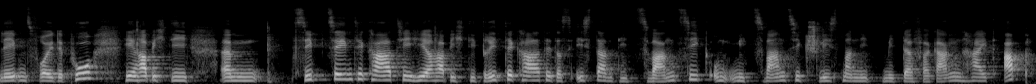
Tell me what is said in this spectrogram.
Lebensfreude pur. Hier habe ich die ähm, 17. Karte, hier habe ich die dritte Karte, das ist dann die 20 und mit 20 schließt man mit der Vergangenheit ab.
